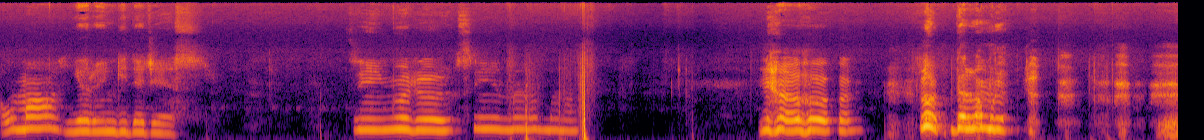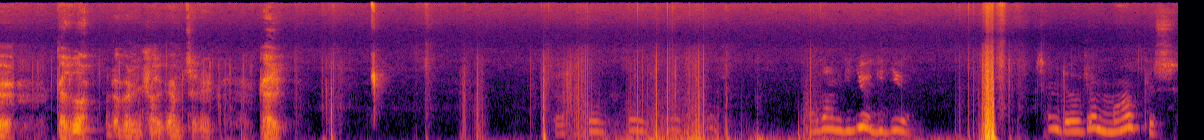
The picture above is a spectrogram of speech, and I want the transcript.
Ama yarın gideceğiz. Singırı, sinema. No. Lan gel lan buraya. Gel lan. Hadi ben çalacağım seni. Gel. Adam gidiyor. Sen döveceğim mal kız.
